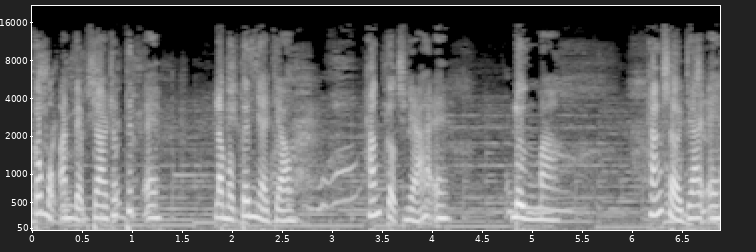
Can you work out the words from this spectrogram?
Có một anh đẹp trai rất thích em. Là một tên nhà giàu Hắn cực nhã em. Đừng mà. Hắn sợ dai em.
